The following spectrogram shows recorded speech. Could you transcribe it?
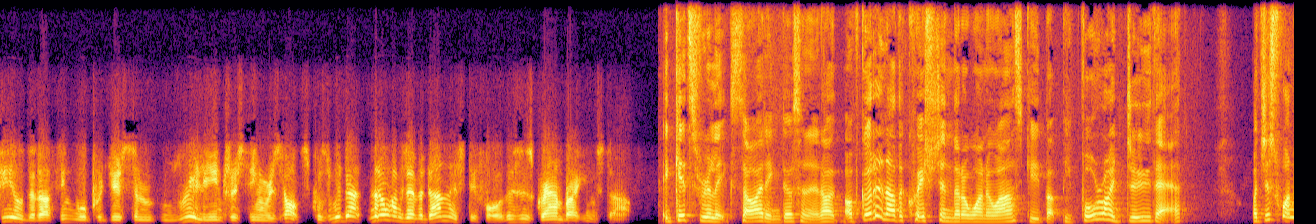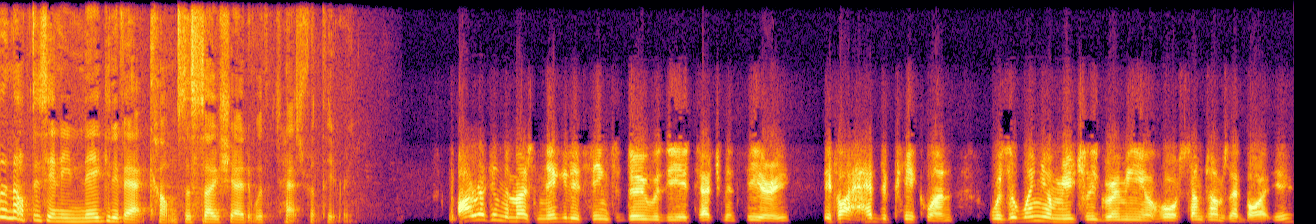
field that I think will produce some really interesting results because we don't no one's ever done this before. This is groundbreaking stuff. It gets really exciting, doesn't it? I've got another question that I want to ask you, but before I do that, I just want to know if there's any negative outcomes associated with attachment theory. I reckon the most negative thing to do with the attachment theory if I had to pick one, was that when you're mutually grooming your horse, sometimes they bite you.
